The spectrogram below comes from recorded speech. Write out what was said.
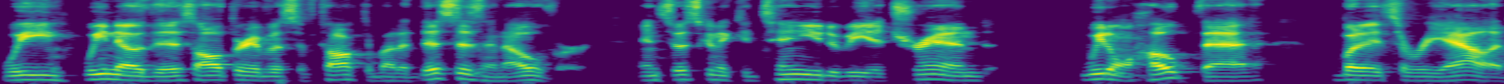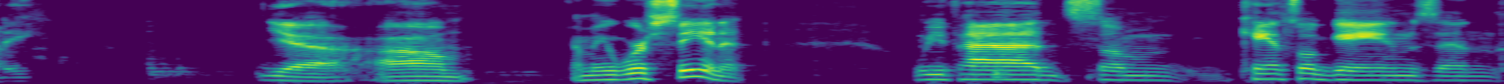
we we know this. All three of us have talked about it. This isn't over, and so it's going to continue to be a trend. We don't hope that, but it's a reality. Yeah, um, I mean, we're seeing it. We've had some canceled games, and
